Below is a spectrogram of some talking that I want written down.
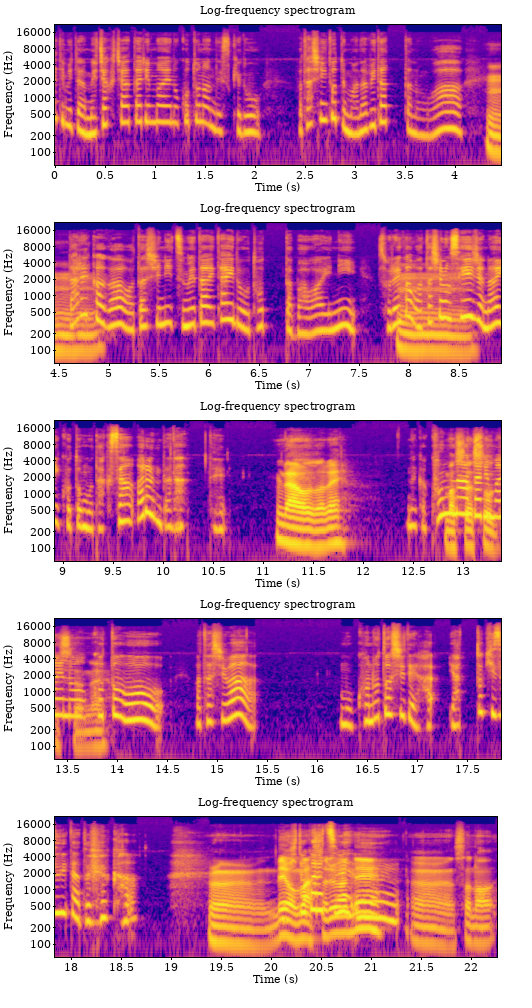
えてみたらめちゃくちゃ当たり前のことなんですけど私にとって学びだったのは、うん誰かが私に冷たい態度を取った場合にそれが私のせいじゃないこともたくさんあるんだなって、なるほどね。なんかこんな当たり前のことを私はもうこの年ではやっと気づいたというか うん。でもまあそれはね、うん。その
